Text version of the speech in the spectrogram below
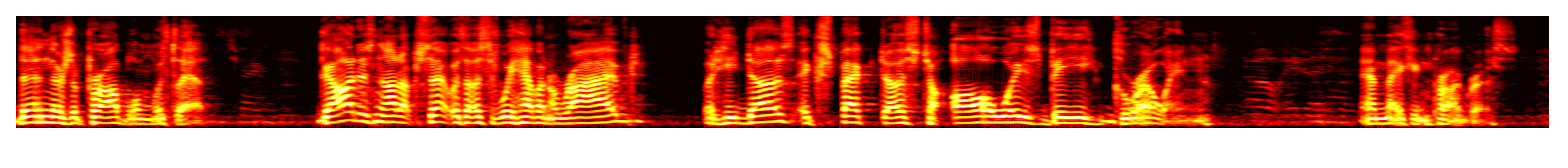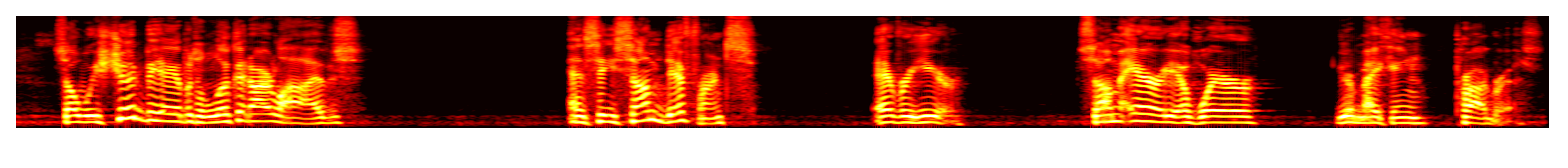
then there's a problem with that. God is not upset with us if we haven't arrived, but he does expect us to always be growing and making progress. So we should be able to look at our lives and see some difference every year, some area where you're making progress.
